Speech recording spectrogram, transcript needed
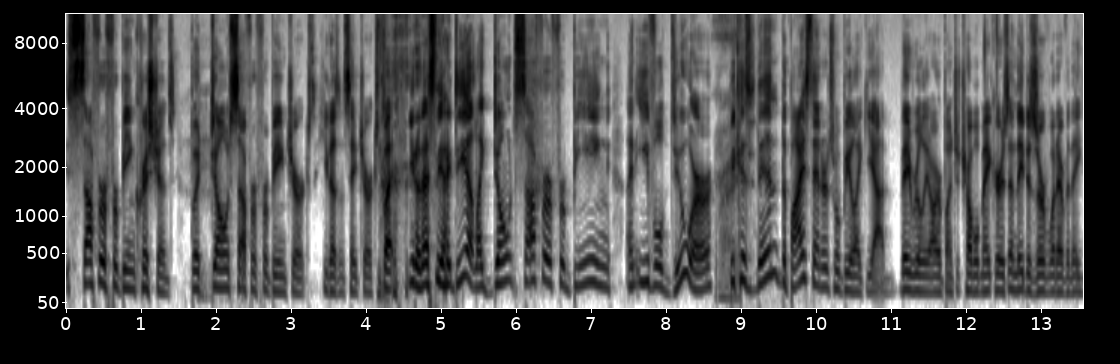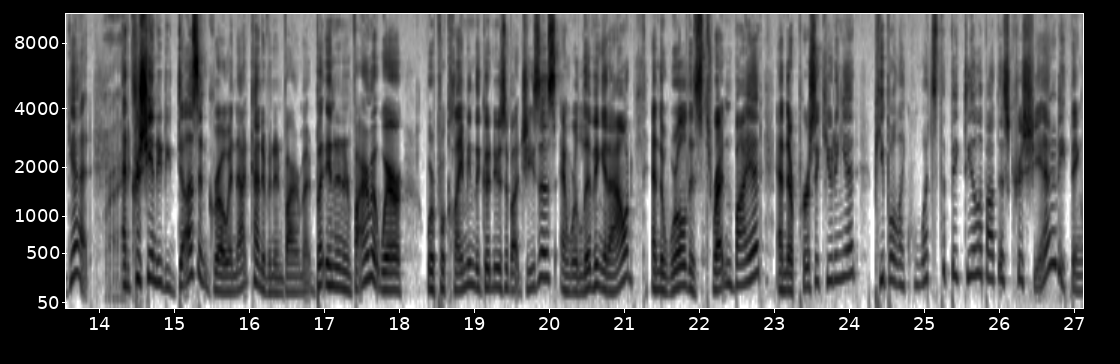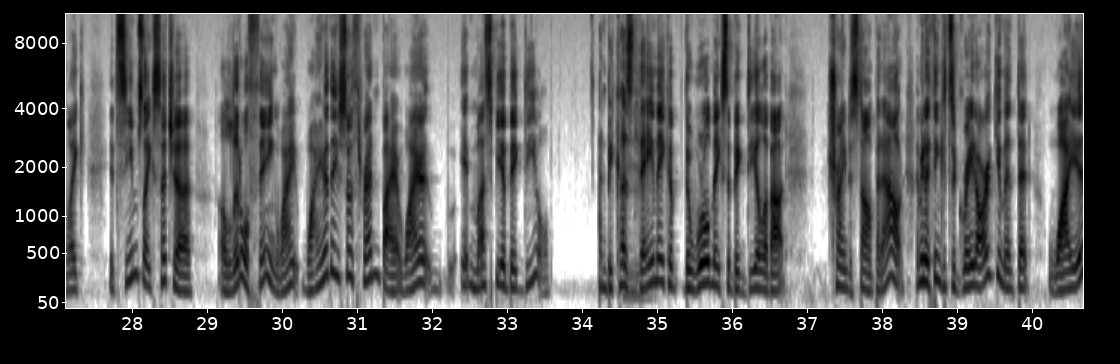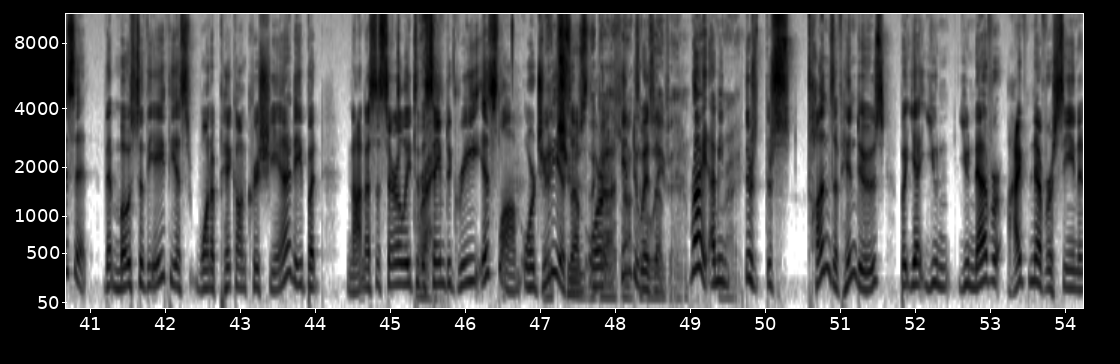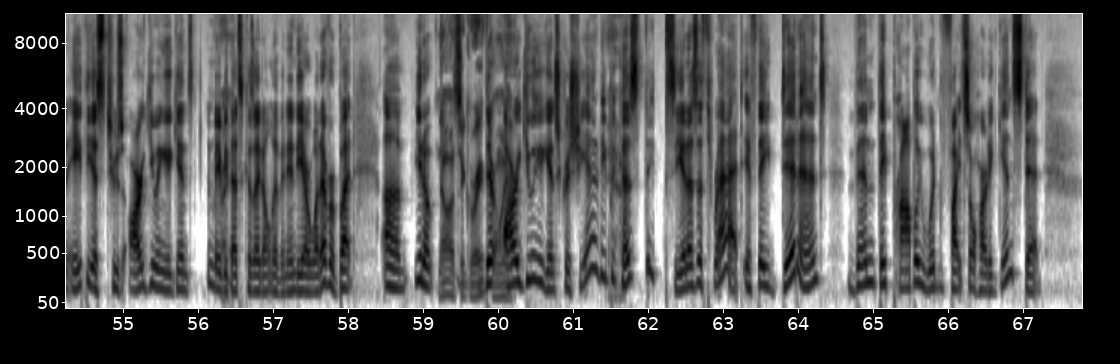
suffer for being Christians, but don't suffer for being jerks. He doesn't say jerks, but you know, that's the idea. Like don't suffer for being an evil doer Right. because then the bystanders will be like, yeah, they really are a bunch of troublemakers and they deserve whatever they get. Right. And Christianity doesn't grow in that kind of an environment, but in an environment where we're proclaiming the good news about Jesus and we're living it out and the world is threatened by it and they're persecuting it, people are like, what's the big deal about this Christianity thing? Like it seems like such a a little thing. Why why are they so threatened by it? Why are, it must be a big deal. And because mm-hmm. they make a the world makes a big deal about trying to stomp it out. I mean, I think it's a great argument that why is it that most of the atheists want to pick on Christianity but not necessarily to the Right. same degree Islam or Judaism or God Hinduism. in. Right. I mean, Right. there's there's tons of Hindus, but yet you you never I've never seen an atheist who's arguing against and maybe Right. that's because I don't live in India or whatever, but um, you know, No, it's a great they're point. arguing against Christianity because they see it as a threat. If they didn't, then they probably wouldn't fight so hard against it.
